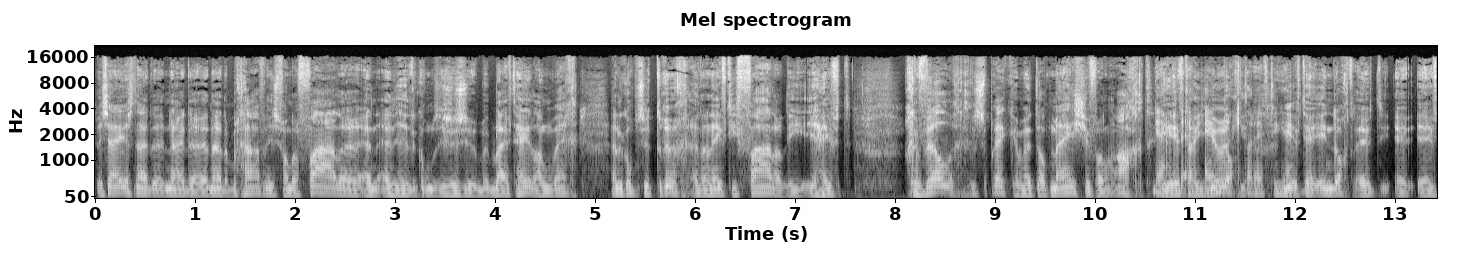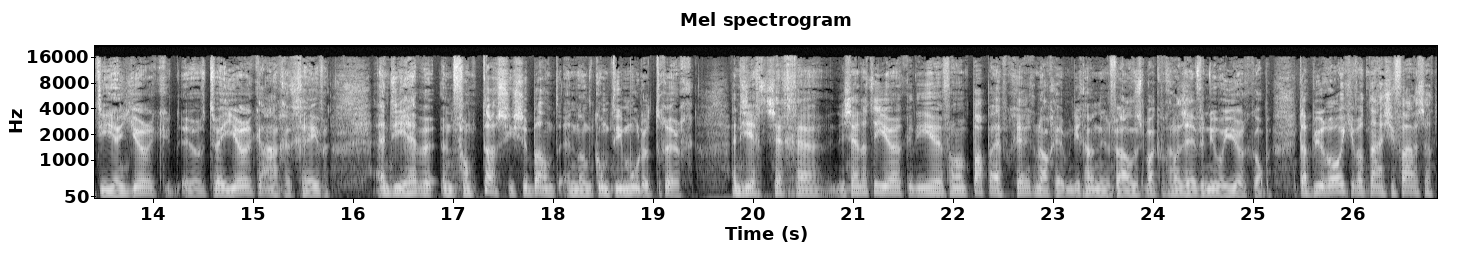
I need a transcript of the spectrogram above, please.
zij is naar, de, naar, de, naar de begrafenis van haar vader... en, en dan komt ze, ze blijft heel lang weg. En dan komt ze terug. En dan heeft die vader die heeft geweldige gesprekken met dat meisje van acht. Ja, die heeft haar één jurk, dochter heeft hij, ja. die heeft haar dochter heeft, heeft hij een jurk, eh, twee jurken aangegeven. En die hebben een fantastische band. En dan komt die moeder terug. En die zegt, zeg, eh, zijn dat de jurken die je van mijn papa hebt gekregen? Nou, geef me, die gaan in de vuilnisbak. We gaan eens even een nieuwe jurk kopen. Dat bureautje wat naast je vader staat,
